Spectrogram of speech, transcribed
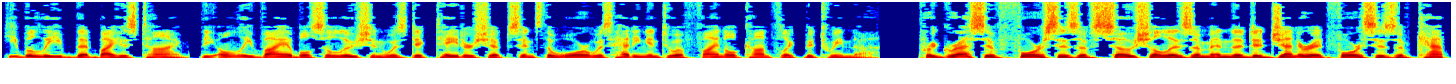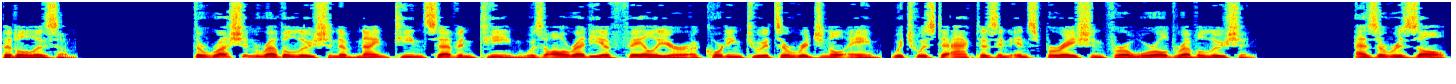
He believed that by his time, the only viable solution was dictatorship since the war was heading into a final conflict between the progressive forces of socialism and the degenerate forces of capitalism. The Russian Revolution of 1917 was already a failure according to its original aim, which was to act as an inspiration for a world revolution. As a result,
